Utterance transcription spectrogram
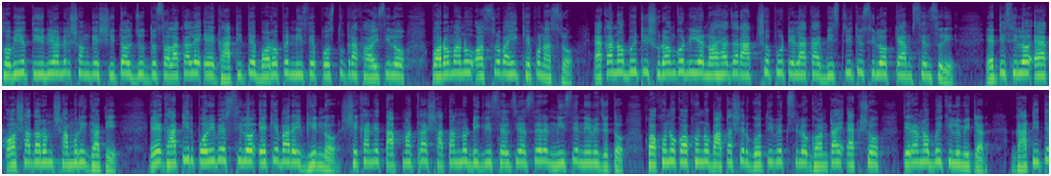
সোভিয়েত ইউনিয়নের সঙ্গে শীতল যুদ্ধ চলাকালে এ ঘাঁটিতে বরফের নিচে প্রস্তুত রাখা হয়েছিল পরমাণু অস্ত্রবাহী ক্ষেপণাস্ত্র। একানব্বইটি সুড়ঙ্গ নিয়ে নয় হাজার আটশো ফুট এলাকায় বিস্তৃত ছিল ক্যাম্প সেঞ্চুরি। এটি ছিল এক অসাধারণ সামরিক ঘাঁটি। এ ঘাঁটির পরিবেশ ছিল একেবারেই ভিন্ন। সেখানে তাপমাত্রা সাতান্ন ডিগ্রি সেলসিয়াসের নিচে নেমে যেত। কখনো কখনো বাতাসের গতিবেগ ছিল ঘন্টায় একশো তিরানব্বই কিলোমিটার। ঘাঁটিতে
